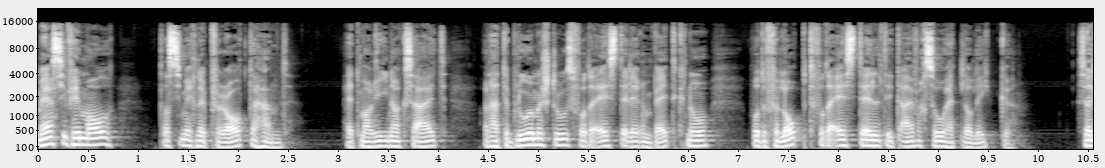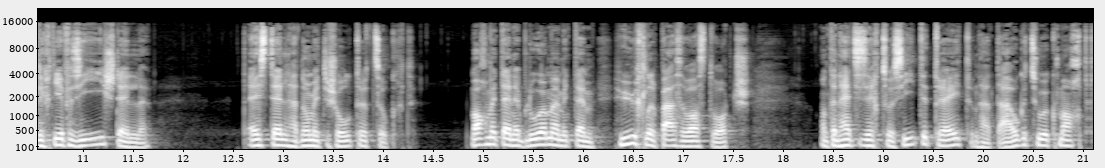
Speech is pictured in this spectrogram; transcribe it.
Merci vielmals, dass Sie mich nicht verraten haben, hat Marina gesagt und hat den Blumenstrauß von der Estelle ihrem Bett genommen, wo der Verlobte von der Estelle dort einfach so hat liegen Soll ich die für sie einstellen? Estelle hat nur mit den Schultern gezuckt. Mach mit diesen Blumen, mit dem Heuchler besser, was du willst. Und dann hat sie sich zur Seite gedreht und hat die Augen zugemacht,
